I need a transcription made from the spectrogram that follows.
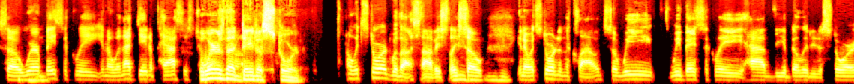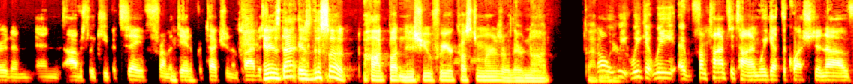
So we're mm-hmm. basically, you know, when that data passes to. So where is that data stored? Oh it's stored with us obviously mm-hmm. so mm-hmm. you know it's stored in the cloud so we we basically have the ability to store it and and obviously keep it safe from a data mm-hmm. protection and privacy and is that is this a hot button issue for your customers or they're not that oh aware? we we get we uh, from time to time we get the question of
